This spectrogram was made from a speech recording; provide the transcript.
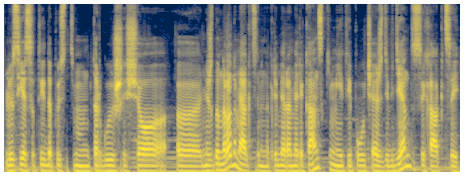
плюс если ты, допустим, торгуешь еще э, международными акциями, например, американскими, и ты получаешь дивиденды с их акций,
